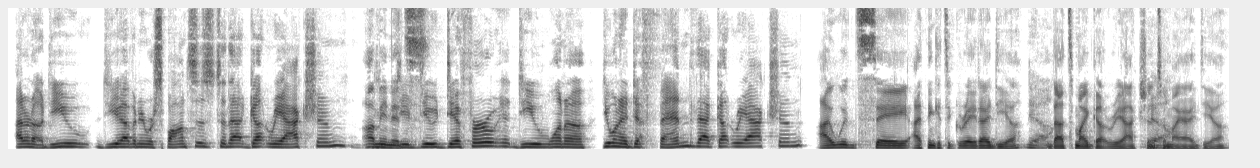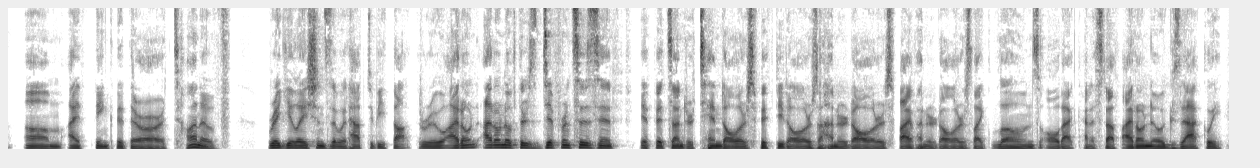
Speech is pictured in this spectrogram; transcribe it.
I don't know. Do you do you have any responses to that gut reaction? I mean, do you, do you differ? Do you want to do you want to defend that gut reaction? I would say I think it's a great idea. Yeah. That's my gut reaction Yeah. to my idea. Um, I think that there are a ton of regulations that would have to be thought through. I don't I don't know if there's differences if if it's under ten dollars, fifty dollars, hundred dollars, five hundred dollars, like loans, all that kind of stuff. I don't know exactly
